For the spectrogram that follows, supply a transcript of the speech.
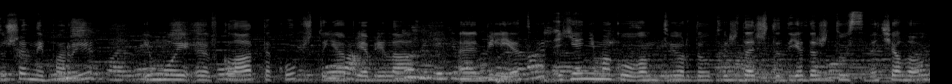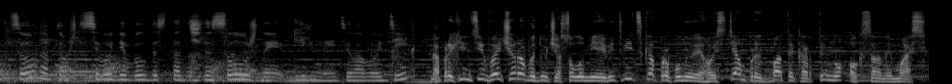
душевный порыв и мой э, вклад таков, что я приобрела э, билет. Я не могу вам твердо утверждать, что я дождусь начала аукциона, потому что сегодня был достаточно сложный, длинный деловой день. Наприкінці вечора ведуча Соломія Вітвіцька пропонує гостям придбати картину Оксани Мась.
